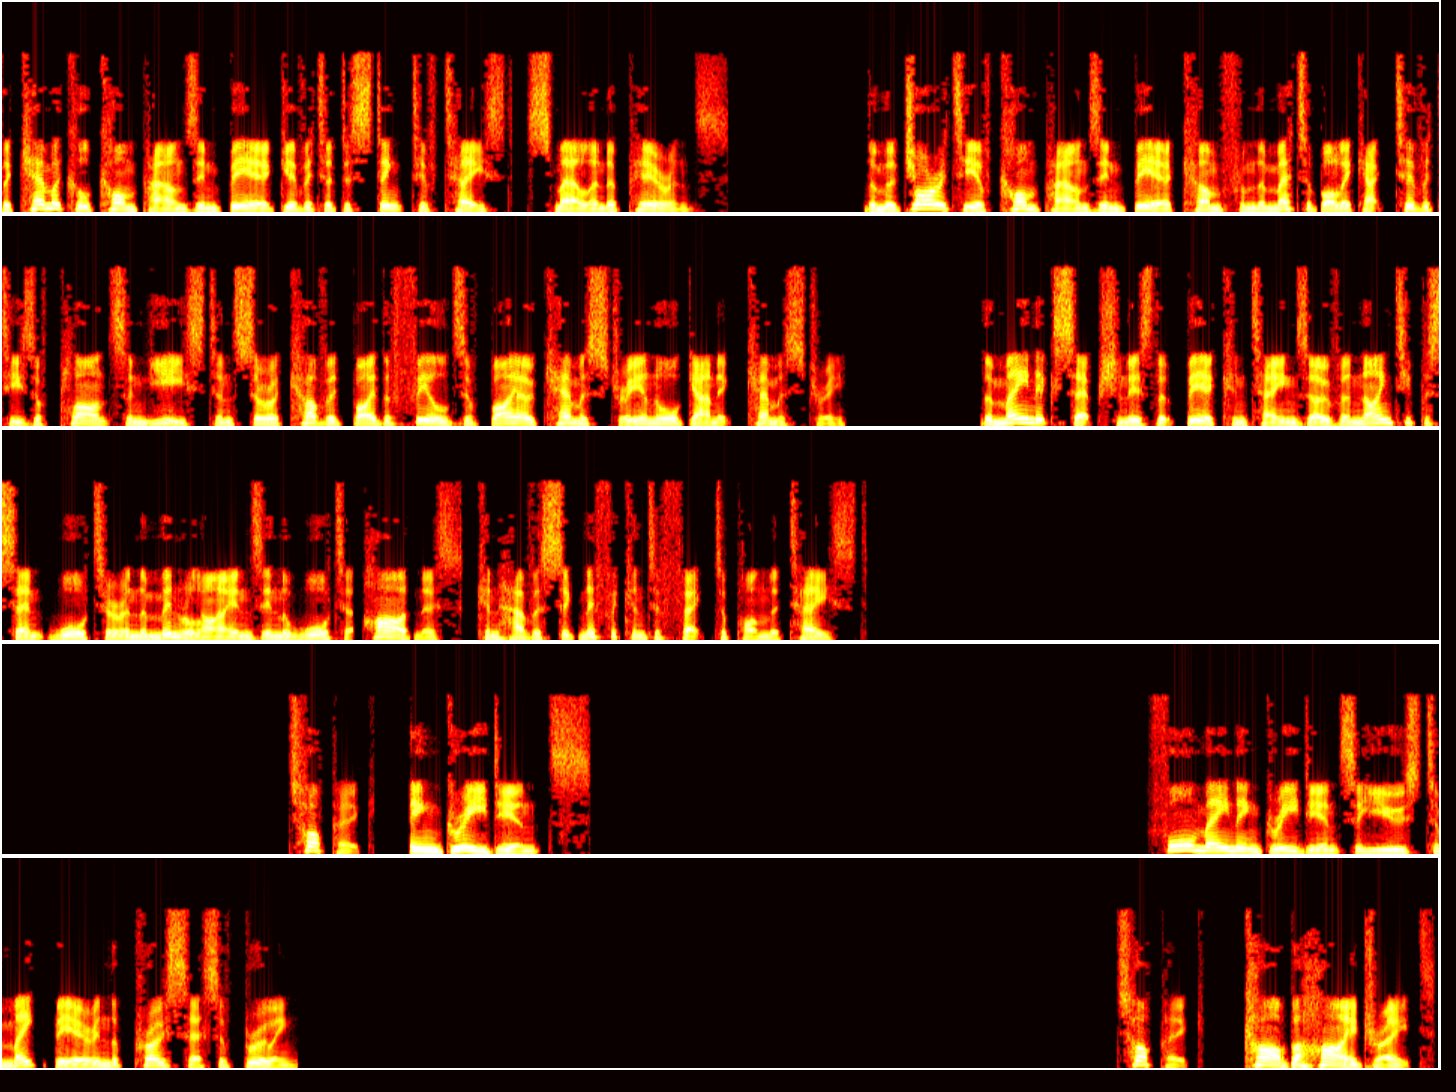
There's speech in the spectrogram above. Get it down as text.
The chemical compounds in beer give it a distinctive taste, smell and appearance. The majority of compounds in beer come from the metabolic activities of plants and yeast and so are covered by the fields of biochemistry and organic chemistry. The main exception is that beer contains over 90% water and the mineral ions in the water hardness can have a significant effect upon the taste. Topic: Ingredients. Four main ingredients are used to make beer in the process of brewing. Topic: Carbohydrate.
